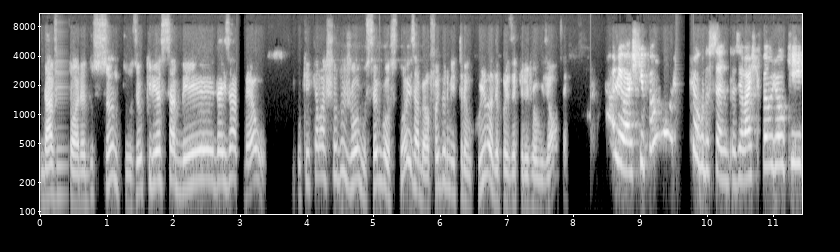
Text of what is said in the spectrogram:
da vitória do Santos. Eu queria saber da Isabel o que, que ela achou do jogo. Você gostou, Isabel? Foi dormir tranquila depois daquele jogo de ontem? Olha, eu acho que foi um bom jogo do Santos. Eu acho que foi um jogo que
